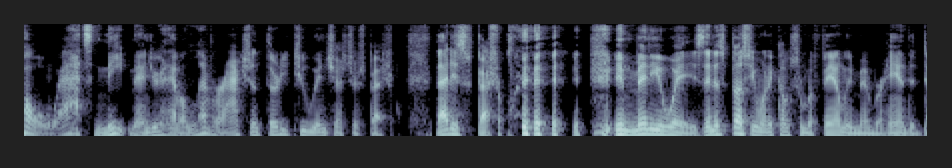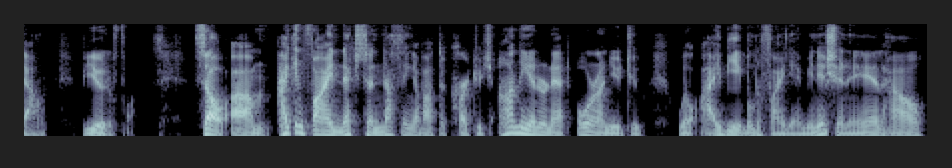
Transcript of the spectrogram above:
Oh, that's neat, man. You're going to have a lever action 32 Winchester special. That is special in many ways, and especially when it comes from a family member handed down. Beautiful. So um, I can find next to nothing about the cartridge on the internet or on YouTube. Will I be able to find ammunition? And how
